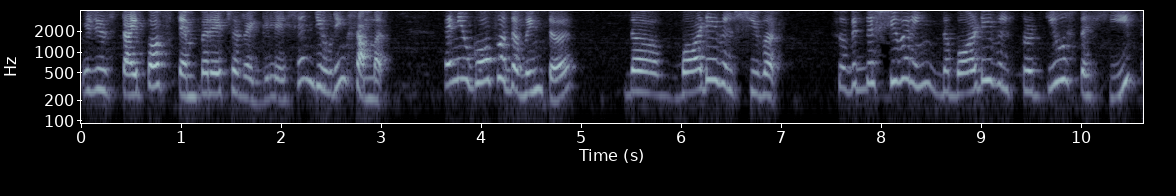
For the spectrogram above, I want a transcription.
which is type of temperature regulation during summer. When you go for the winter, the body will shiver. So with the shivering, the body will produce the heat.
